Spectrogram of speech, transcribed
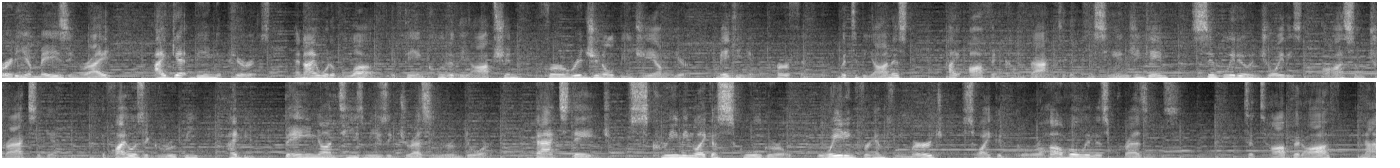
Pretty amazing, right? I get being a purist, and I would have loved if they included the option for original BGM here, making it perfect. But to be honest, I often come back to the PC Engine game simply to enjoy these awesome tracks again. If I was a groupie, I'd be banging on T's music dressing room door, backstage, screaming like a schoolgirl, waiting for him to emerge so I could grovel in his presence. To top it off, not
